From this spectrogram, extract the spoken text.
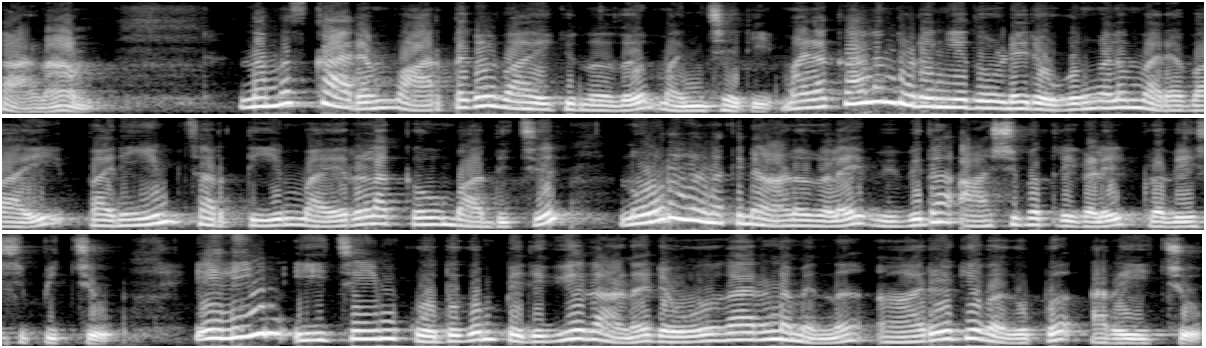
കാണാം. നമസ്കാരം. വാർത്തകൾ വായിക്കുന്നത് മഞ്ചരി. മഴക്കാലം തുടങ്ങിയതോടെ രോഗങ്ങളും വരവായി. പനിയും ഛർദിയും വയറിളക്കവും ബാധിച്ച് നൂറുകണക്കിന് ആളുകളെ വിവിധ ആശുപത്രികളിൽ പ്രവേശിപ്പിച്ചു. എലിയും ഈച്ചയും കൊതുകും പെരുകിയതാണ് രോഗകാരണമെന്ന് ആരോഗ്യവകുപ്പ് അറിയിച്ചു.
